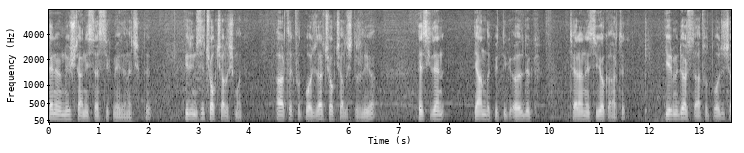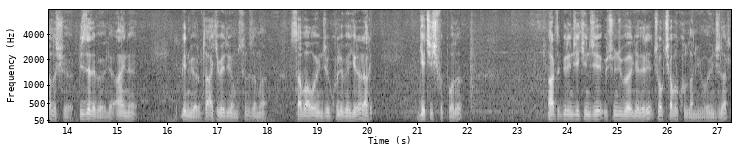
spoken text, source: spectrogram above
en önemli üç tane istatistik meydana çıktı. Birincisi çok çalışmak. Artık futbolcular çok çalıştırılıyor. Eskiden yandık, bittik, öldük teranesi yok artık. 24 saat futbolcu çalışıyor. Bizde de böyle aynı. Bilmiyorum takip ediyor musunuz ama sabah oyuncu kulübe girer geçiş futbolu. Artık birinci, ikinci, üçüncü bölgeleri çok çabuk kullanıyor oyuncular.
